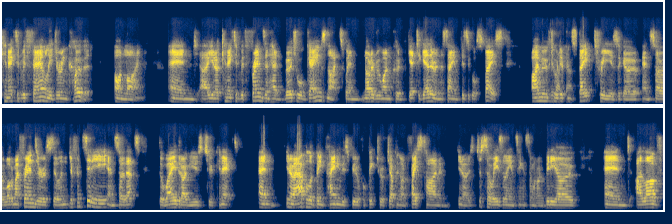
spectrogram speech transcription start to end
connected with family during COVID online and uh, you know connected with friends and had virtual games nights when not everyone could get together in the same physical space i moved to a different that. state three years ago and so a lot of my friends are still in a different city and so that's the way that i've used to connect and you know apple have been painting this beautiful picture of jumping on facetime and you know just so easily and seeing someone on video and i love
